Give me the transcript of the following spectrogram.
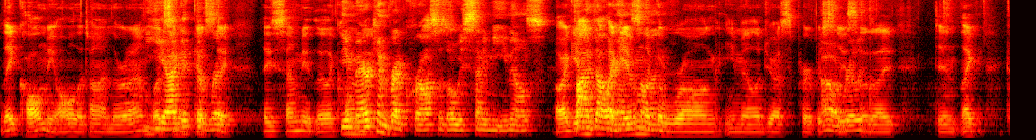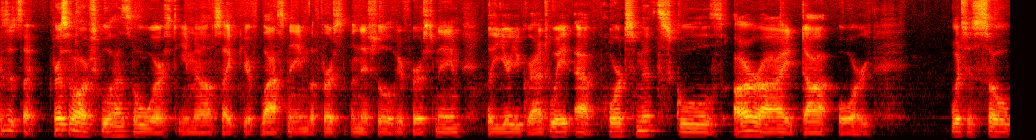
They call me all the time. The Rhode Island Blood Yeah, I get the 'cause red- They, they send me. They're like. The call me. American Red Cross is always sending me emails. Oh, I gave him, $5 I gave him like the wrong email address purposely Oh, really? so that I didn't like because it's like first of all our school has the worst email. It's like your last name, the first initial of your first name, the year you graduate at Portsmouth Schools RI dot org, which is so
